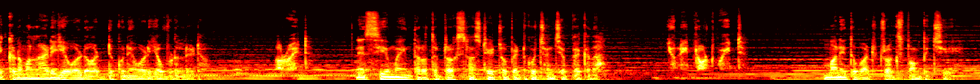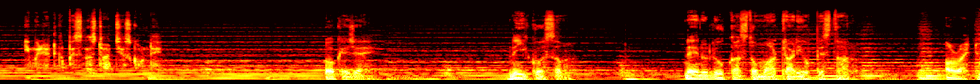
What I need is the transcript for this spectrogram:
ఇక్కడ మనల్ని అడిగేవాడు అడ్డుకునేవాడు ఎవడు లేడు. రైట్ నేను సీఎం అయిన తర్వాత డ్రగ్స్ నా స్టేట్లో పెట్టుకోవచ్చని చెప్పే కదా. యూ నీట్ నాట్ వెయిట్ మనీతో పాటు డ్రగ్స్ పంపించి ఇమీడియట్గా బిజినెస్ స్టార్ట్ చేసుకోండి. ఓకే జయ్ నీకోసం నేను లూకాస్తో మాట్లాడి ఒప్పిస్తాను. Right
